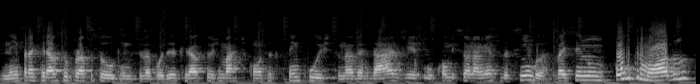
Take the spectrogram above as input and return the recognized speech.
Nem para criar o seu próprio token. Você vai poder criar o seu smart contract sem custo. Na verdade, o comissionamento da Singular vai ser num outro módulo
